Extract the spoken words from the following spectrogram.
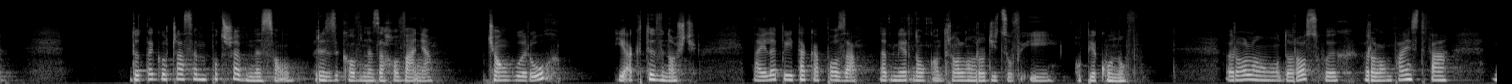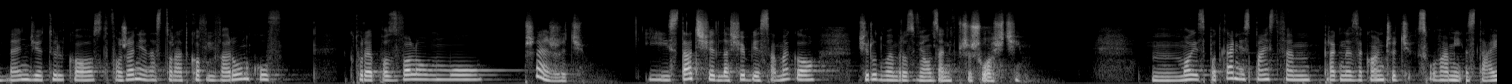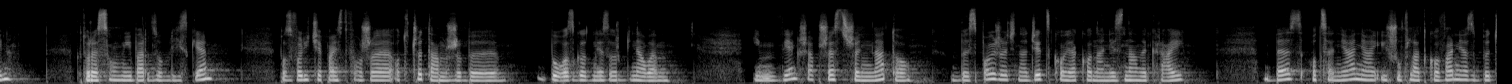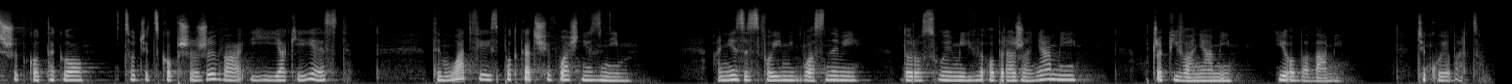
Do tego czasem potrzebne są ryzykowne zachowania, ciągły ruch i aktywność. Najlepiej taka poza nadmierną kontrolą rodziców i opiekunów. Rolą dorosłych, rolą państwa będzie tylko stworzenie nastolatkowi warunków, które pozwolą mu przeżyć i stać się dla siebie samego źródłem rozwiązań w przyszłości. Moje spotkanie z Państwem pragnę zakończyć słowami Stein, które są mi bardzo bliskie. Pozwolicie Państwo, że odczytam, żeby było zgodnie z oryginałem. Im większa przestrzeń na to, by spojrzeć na dziecko jako na nieznany kraj, bez oceniania i szufladkowania zbyt szybko tego, co dziecko przeżywa i jakie jest, tym łatwiej spotkać się właśnie z nim, a nie ze swoimi własnymi dorosłymi wyobrażeniami, oczekiwaniami i obawami. Dziękuję bardzo.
